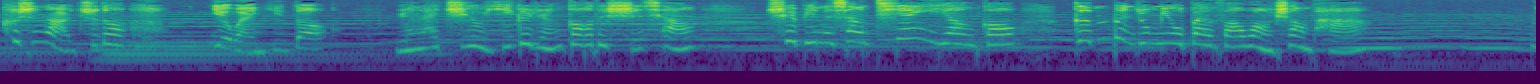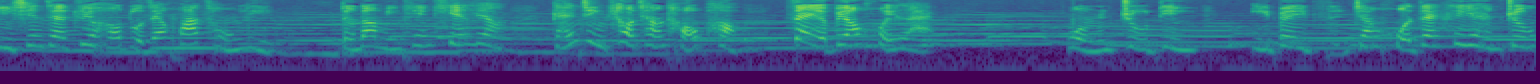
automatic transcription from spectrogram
可是哪知道，夜晚一到，原来只有一个人高的石墙，却变得像天一样高，根本就没有办法往上爬。你现在最好躲在花丛里，等到明天天亮，赶紧跳墙逃跑，再也不要回来。我们注定一辈子将活在黑暗中，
